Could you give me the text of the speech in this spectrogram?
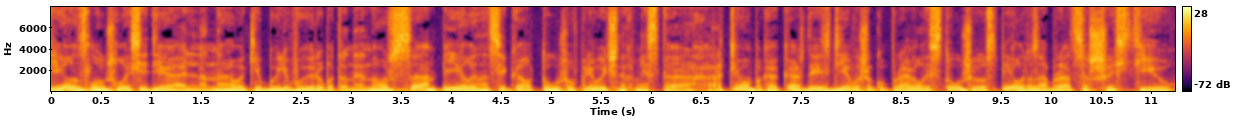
Тело слушалось идеально, навыки были выработаны, нож сам пел и надсекал тушу в привычных местах. Артем, пока каждая из девушек управилась с тушей, успел разобраться с шестью.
